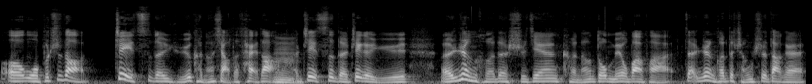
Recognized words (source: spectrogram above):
呃，我不知道。这次的雨可能下得太大，嗯、这次的这个雨，呃，任何的时间可能都没有办法在任何的城市大概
